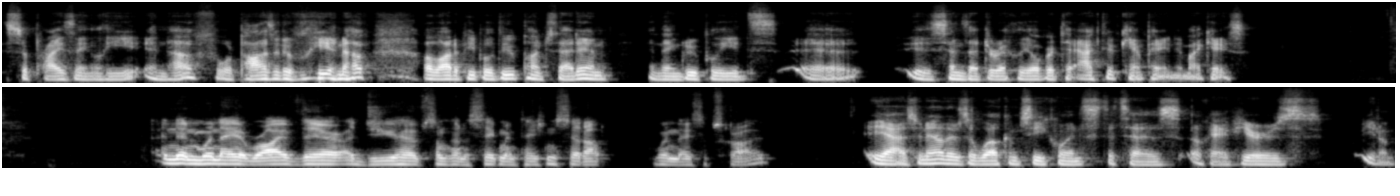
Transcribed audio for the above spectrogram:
surprisingly enough or positively enough a lot of people do punch that in and then group leads uh, is, sends that directly over to active campaign in my case and then when they arrive there do you have some kind of segmentation set up when they subscribe? Yeah. So now there's a welcome sequence that says, okay, here's, you know,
